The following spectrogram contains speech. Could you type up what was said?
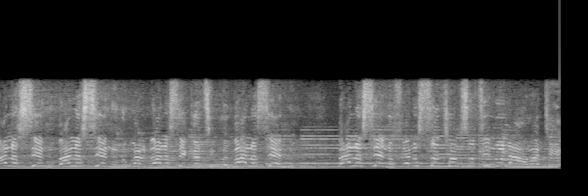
balase nou, balase nou, nou bal balase kantik la, balase nou, balase nou, fè nou sot fèm soti nou la, wate.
